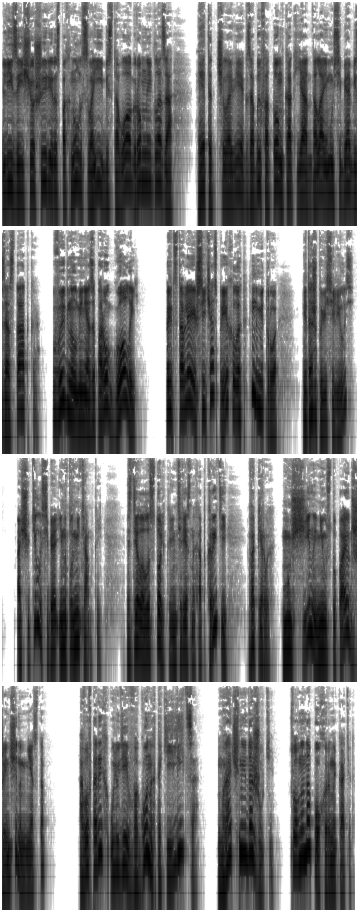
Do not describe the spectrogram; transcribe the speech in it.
Лиза еще шире распахнула свои без того огромные глаза. Этот человек, забыв о том, как я отдала ему себя без остатка, выгнал меня за порог голый. Представляешь, сейчас приехала на метро и даже повеселилась, ощутила себя инопланетянкой, сделала столько интересных открытий. Во-первых, мужчины не уступают женщинам место. А во-вторых, у людей в вагонах такие лица, мрачные до жути, словно на похороны катят.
